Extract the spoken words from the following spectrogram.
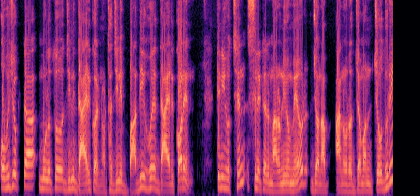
অভিযোগটা মূলত যিনি দায়ের করেন, অর্থাৎ যিনি বাদী হয়ে দায়ের করেন, তিনি হচ্ছেন সিলেটের মাননীয় মেয়র জনাব আনোয়ারুজ্জামান চৌধুরী,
